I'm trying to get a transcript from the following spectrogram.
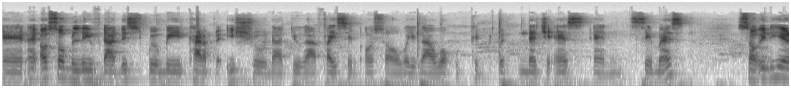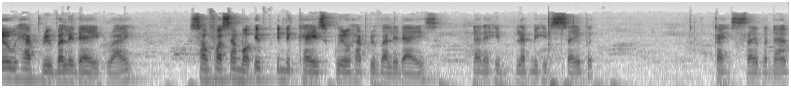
And I also believe that this will be kind of the issue that you guys facing also when you guys work with, with Next.js and CMS so in here we have revalidate right? So for example if in the case we don't have revalidate then I hit, let me hit save it okay save it then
